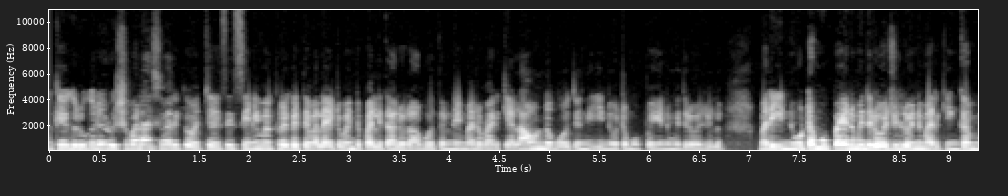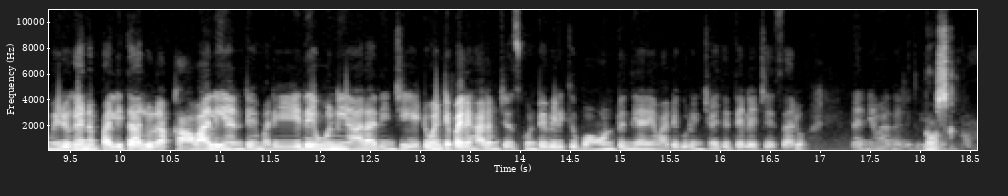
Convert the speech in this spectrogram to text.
ఓకే గురుగారు వృషభ రాశి వారికి వచ్చేసి శని వక్రగతి వల్ల ఎటువంటి ఫలితాలు రాబోతున్నాయి? మరి వారికి ఎలా ఉండబోతుంది ఈ నూట ముప్పై ఎనిమిది రోజులు? మరి ఈ నూట ముప్పై ఎనిమిది రోజుల్లోని వారికి ఇంకా మెరుగైన ఫలితాలు కావాలి అంటే మరి ఏ దేవుణ్ణి ఆరాధించి ఎటువంటి పరిహారం చేసుకుంటే వీరికి బాగుంటుంది అనే వాటి గురించి అయితే తెలియజేశారు ధన్యవాదాలు. నమస్కారం.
